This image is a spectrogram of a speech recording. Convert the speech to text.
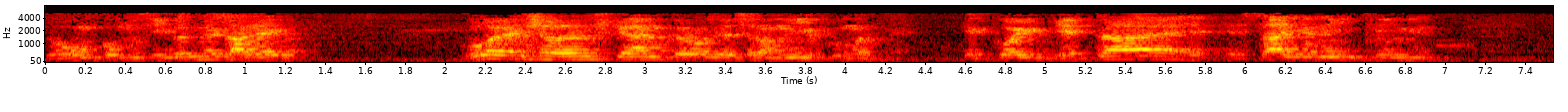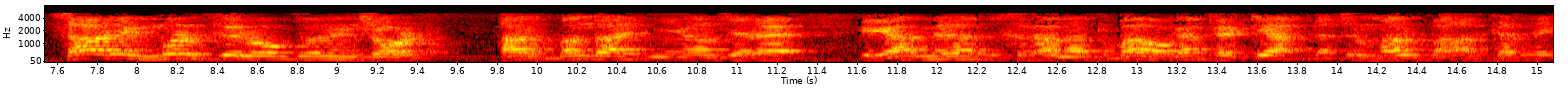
لوگوں کو مصیبت میں ڈالے گا۔ وہ انشورنس قائم کرو گے اسلامی حکومت میں کہ کوئی دیتا ہے، حصہ یا نہیں اتنی سارے ملک کے لوگ جو انشورڈ ہر بندہ اطمینان سے رہے کہ یار میرا خزانہ تباہ ہو گیا، پھر کیا؟ دس المال بحال کر دے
